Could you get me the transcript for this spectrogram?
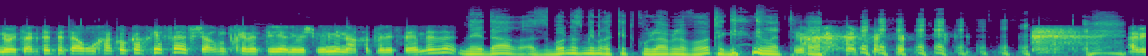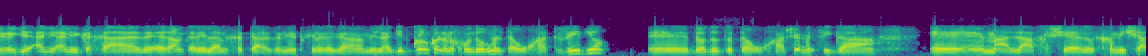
נו, הצגת את התערוכה כל כך יפה, אפשר מבחינתי, אני משמין מנחת ונסיים בזה. נהדר, אז בוא נזמין רק את כולם לבוא, תגיד מתי. אני, רגיל, אני, אני ככה, הרמת לי להנחתה, אז אני אתחיל רגע מלהגיד. קודם כל, אנחנו מדברים על תערוכת וידאו. אה, דודו זאת תערוכה שמציגה אה, מהלך של חמישה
